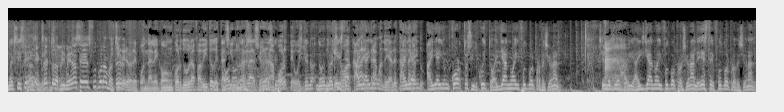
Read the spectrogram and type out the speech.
No existe. Sí, exacto. La primera C es fútbol Eche, amateur. pero respóndale con cordura, Fabito, que está No, haciendo no, una aclaración, no, un es que aporte, no, oye. Es que no, no, no Es que existe. no acaba Ahí de hay un- cuando ya lo están ahí hay, ahí hay un cortocircuito, ahí ya no hay fútbol profesional. Sí, lo Ah, cierto. Ahí, ahí ya no hay fútbol profesional, este es fútbol profesional.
